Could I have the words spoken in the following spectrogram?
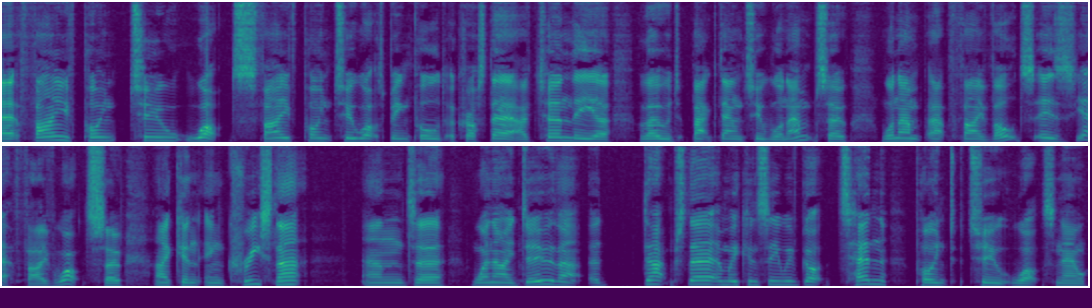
uh, 5.2 watts 5.2 watts being pulled across there. I've turned the uh, load back down to 1 amp so 1 amp at 5 volts is yeah 5 watts. So I can increase that and uh, when I do that adapts there and we can see we've got 10.2 watts now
